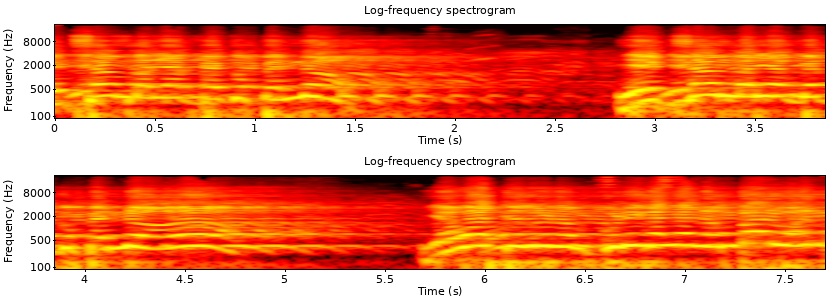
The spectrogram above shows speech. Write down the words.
ಎಕ್ಸಾಮ್ ಬರೆಯಕ್ ಪೆನ್ನು. ಎಕ್ಸಾಮ್ ಬರೆಯಕ್ ಪೆನ್ನು. ಯಾವತ್ತಿದ್ರು ನಮ್ ಕುಡಿಗಲ್ಲ ನಂಬರ್ ಒನ್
